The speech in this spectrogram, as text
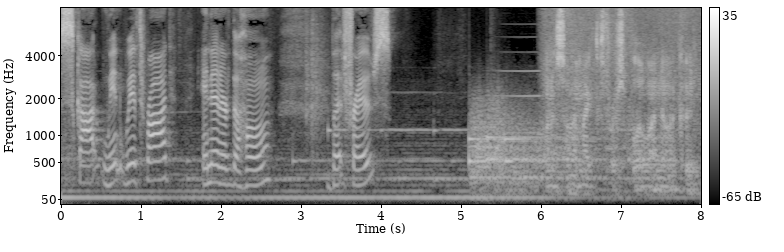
Scott went with Rod and entered the home, but froze. When I saw him make the first blow, I knew I couldn't.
